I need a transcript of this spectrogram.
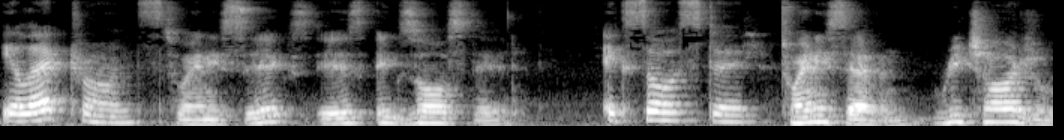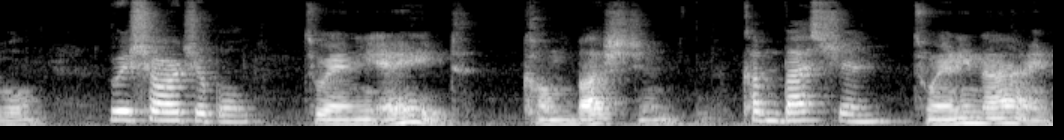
Electrons. 26 is exhausted. Exhausted. 27, rechargeable. Rechargeable. 28, combustion. Combustion. 29,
